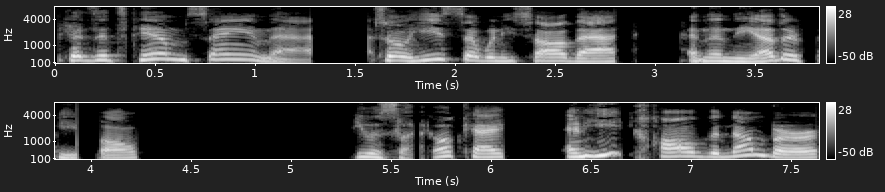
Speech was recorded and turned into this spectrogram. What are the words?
Because it's him saying that. So he said when he saw that, and then the other people, he was like, okay. And he called the number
